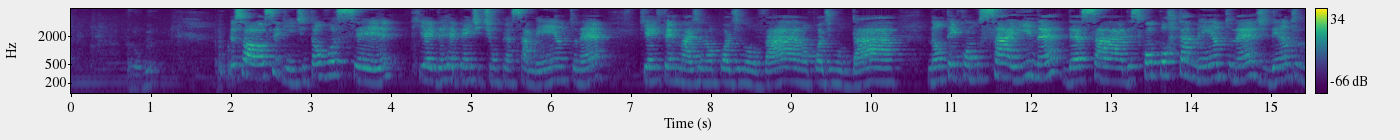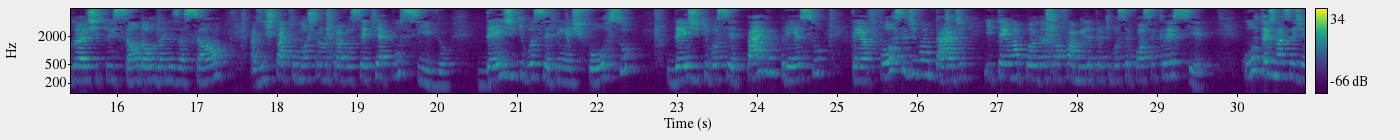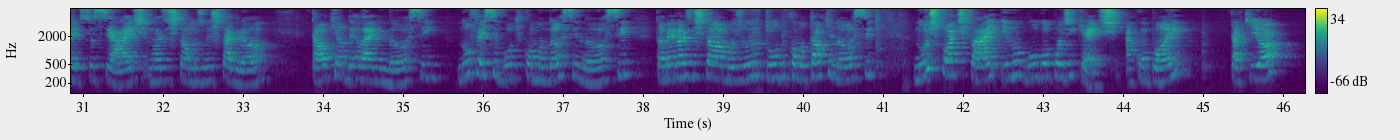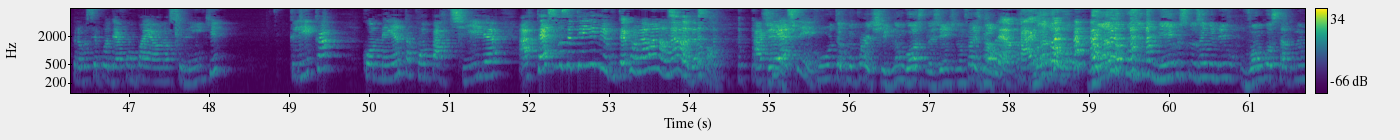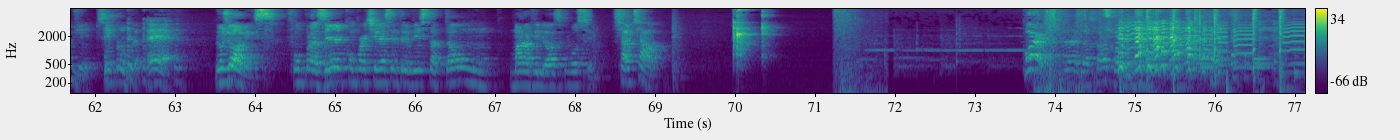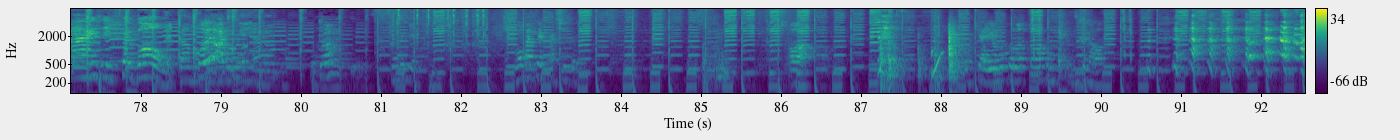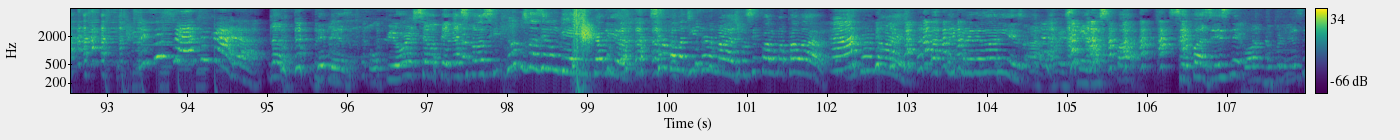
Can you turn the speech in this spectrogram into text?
Pessoal, é o seguinte, então você que aí de repente tinha um pensamento, né? Que a enfermagem não pode inovar, não pode mudar, não tem como sair, né, dessa, desse comportamento, né, de dentro da instituição, da organização. A gente está aqui mostrando para você que é possível, desde que você tenha esforço, desde que você pague um preço, tenha força de vontade e tenha o apoio da sua família para que você possa crescer. Curta as nossas redes sociais, nós estamos no Instagram, Talk Underline Nursing, no Facebook como Nurse Nurse, também nós estamos no YouTube como Talk Nurse, no Spotify e no Google Podcast. Acompanhe, tá aqui ó, para você poder acompanhar o nosso link. Clica, comenta, compartilha, até se você tem inimigo, não tem problema não, né Anderson? Aqui gente, é assim. curta, compartilhe. Não gosta da gente, não faz mal. problema. Manda, manda pros inimigos que os inimigos vão gostar do mesmo jeito, sem problema. É. Meus jovens, foi um prazer compartilhar essa entrevista tão maravilhosa com você. Tchau, tchau. Ah, agora fala corta. Ai, gente, foi bom. Foi ótimo. Vamos bater a xícara. Ó. pior é se ela pegasse e falasse assim, vamos fazer um game, Camila. Se eu falar de enfermagem, você fala uma palavra. Enfermagem, empreendedorismo. Ah, esse negócio, pra você fazer esse negócio no primeiro...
